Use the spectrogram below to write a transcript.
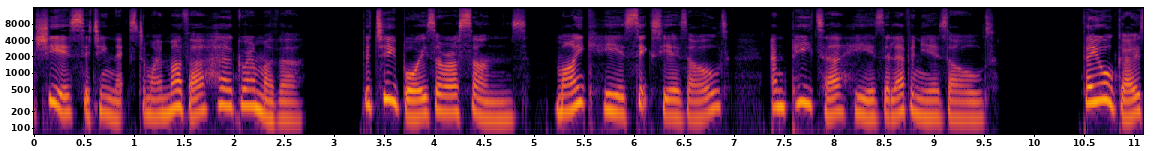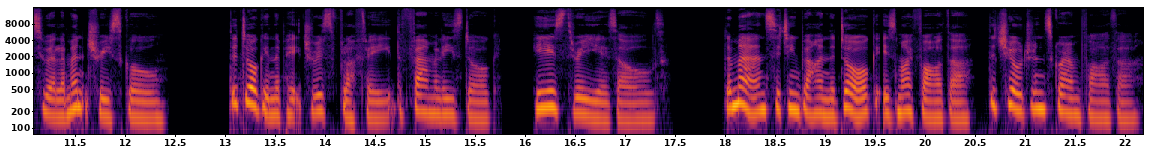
She is sitting next to my mother, her grandmother. The two boys are our sons. Mike, he is six years old, and Peter, he is 11 years old. They all go to elementary school. The dog in the picture is Fluffy, the family's dog. He is three years old. The man sitting behind the dog is my father, the children's grandfather.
